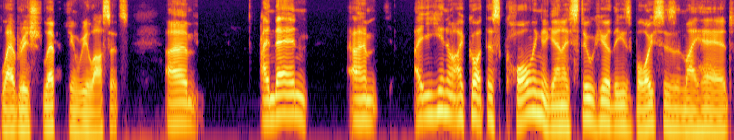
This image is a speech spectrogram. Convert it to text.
leverage, leveraging real assets. Um, and then, um, I, you know, I've got this calling again. I still hear these voices in my head.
